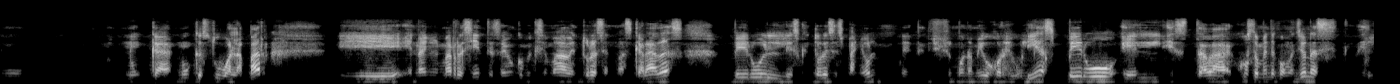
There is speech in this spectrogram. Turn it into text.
no, nunca, nunca estuvo a la par. Eh, en años más recientes hay un cómic que se llama Aventuras Enmascaradas, pero el escritor es español, es un buen amigo Jorge Ulías, pero él estaba, justamente como mencionas, él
